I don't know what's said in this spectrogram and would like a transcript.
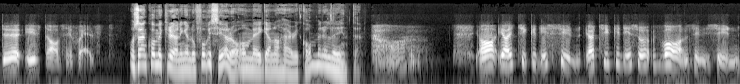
dö ut av sig självt. Och sen kommer kröningen, då får vi se då om Meghan och Harry kommer eller inte. Ja, jag tycker det är synd. Jag tycker det är så vansinnigt synd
